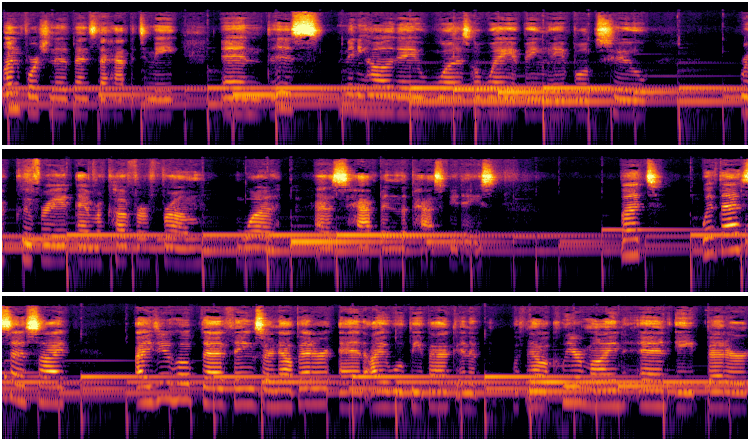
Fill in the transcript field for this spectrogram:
unfortunate events that happened to me, and this mini holiday was a way of being able to recuperate and recover from what has happened the past few days. But with that set aside, I do hope that things are now better and I will be back in a, with now a clear mind and a better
